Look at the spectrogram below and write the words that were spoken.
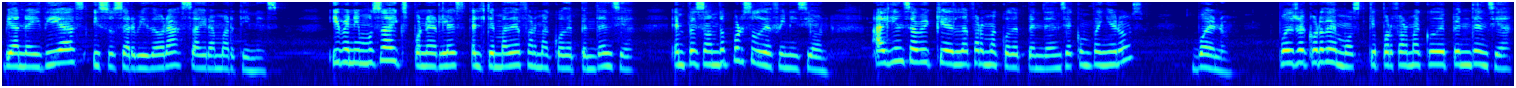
Vianey Díaz y su servidora Zaira Martínez. Y venimos a exponerles el tema de farmacodependencia, empezando por su definición. ¿Alguien sabe qué es la farmacodependencia, compañeros? Bueno, pues recordemos que por farmacodependencia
